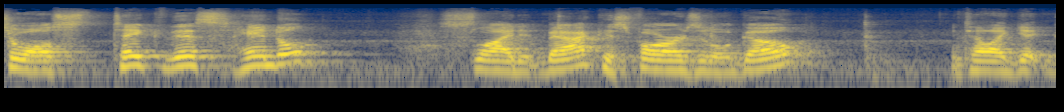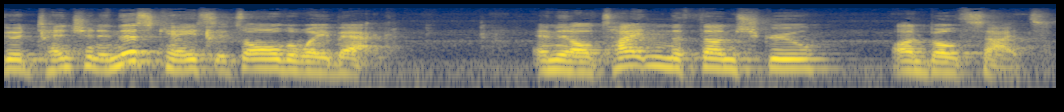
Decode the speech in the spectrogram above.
So I'll take this handle, slide it back as far as it'll go until I get good tension. In this case, it's all the way back. And then I'll tighten the thumb screw on both sides.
